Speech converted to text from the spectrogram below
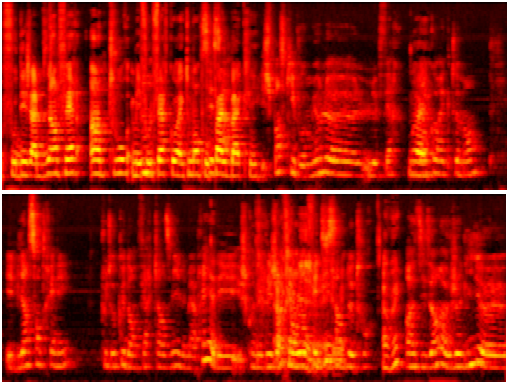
faut déjà bien faire un tour, mais il faut Mm. le faire correctement, faut pas ça. le bâcler. Je pense qu'il vaut mieux le, le faire Ouais. bien correctement et bien s'entraîner plutôt que d'en faire 15 000. Mais après, il y a des... je connais des gens Après, qui en ont fait oui, 10 hein, oui. de tours Ah ouais? en se disant euh, je, lis, euh,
